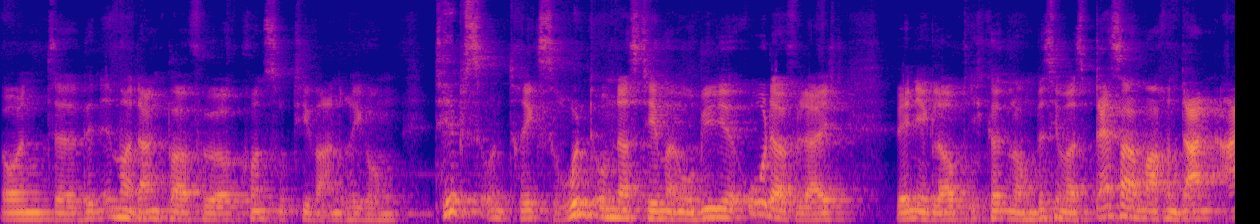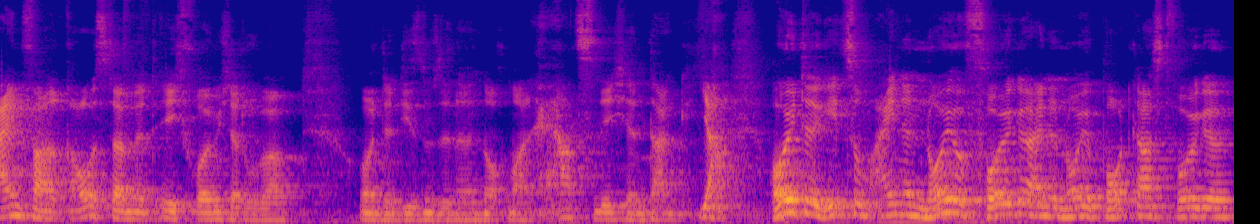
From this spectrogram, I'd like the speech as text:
und äh, bin immer dankbar für konstruktive Anregungen, Tipps und Tricks rund um das Thema Immobilie oder vielleicht, wenn ihr glaubt, ich könnte noch ein bisschen was besser machen, dann einfach raus damit. Ich freue mich darüber. Und in diesem Sinne nochmal herzlichen Dank. Ja, heute geht es um eine neue Folge, eine neue Podcast-Folge.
